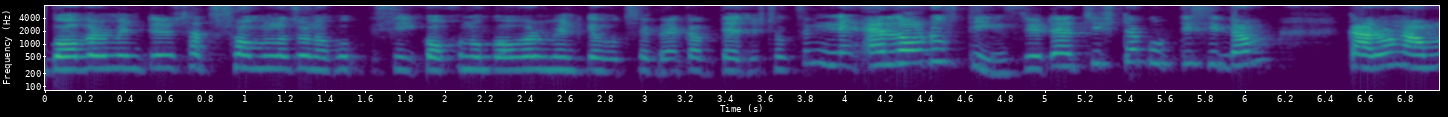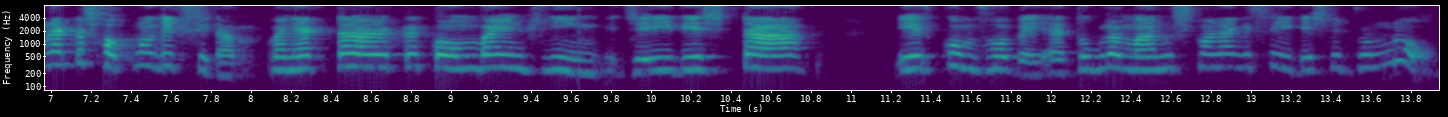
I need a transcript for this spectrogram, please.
গভর্নমেন্টের সাথে সমালোচনা করতেছি, কখনো গভর্নমেন্টকে হচ্ছে ব্যাকআপ দেওয়ার চেষ্টা করছি লট অফ থিংস যেটা চেষ্টা করতেছিলাম, কারণ আমরা একটা স্বপ্ন দেখছিলাম মানে একটা একটা কম্বাইন্ড ড্রিম যে এই দেশটা এরকম হবে, এতগুলো মানুষ মারা গেছে এই দেশের জন্য,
